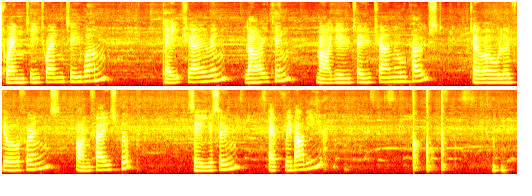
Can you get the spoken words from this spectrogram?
2021. Keep sharing, liking my YouTube channel post to all of your friends on Facebook. See you soon, everybody.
